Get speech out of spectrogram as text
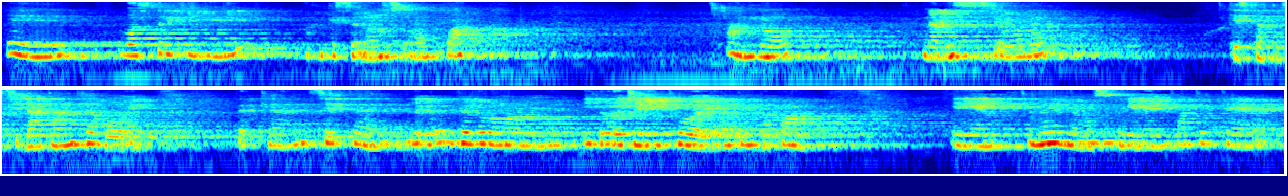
e i vostri figli, anche se non sono qua, hanno una missione che è stata affidata anche a voi perché siete le, le loro mamme, i loro genitori, anche il papà. E noi abbiamo sperimentato che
